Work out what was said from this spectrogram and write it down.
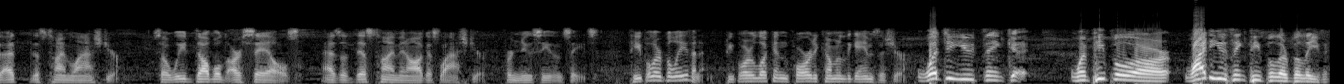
at this time last year. So we've doubled our sales as of this time in August last year for new season seats. People are believing it. People are looking forward to coming to the games this year. What do you think when people are why do you think people are believing?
